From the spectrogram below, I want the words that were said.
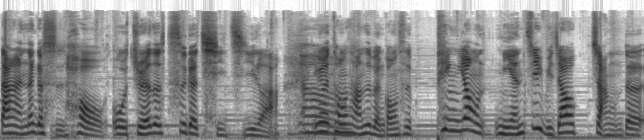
当然那个时候，我觉得是个奇迹啦，因为通常日本公司聘用年纪比较长的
